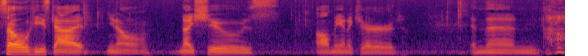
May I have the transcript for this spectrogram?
So, he's got, you know, nice shoes, all manicured, and then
